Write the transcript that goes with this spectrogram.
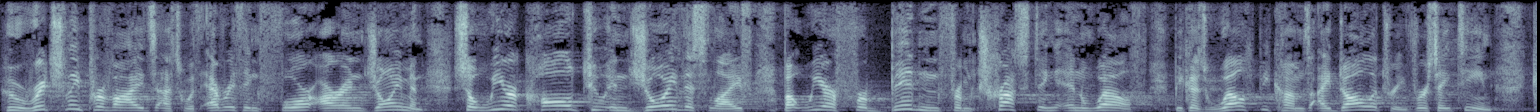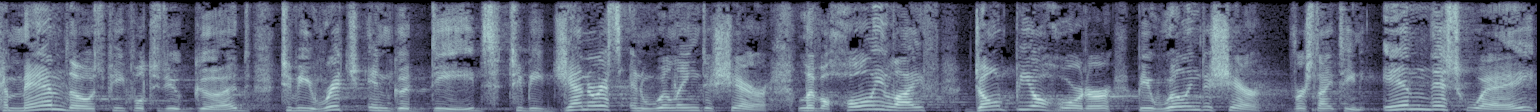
who richly provides us with everything for our enjoyment. So we are called to enjoy this life, but we are forbidden from trusting in wealth because wealth becomes idolatry. Verse 18 Command those people to do good, to be rich in good deeds, to be generous and willing to share. Live a holy life, don't be a hoarder, be willing to share. Verse 19 In this way,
